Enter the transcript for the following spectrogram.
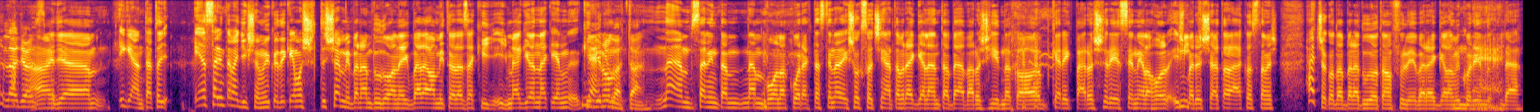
ö, Nagyon szép. hogy, ö, igen, tehát, hogy én szerintem egyik sem működik, én most semmiben nem dudolnék bele, amitől ezek így, így megjönnek. Én kibírom, nyugodtan. Nem, szerintem nem volna korrekt. Ezt én elég sokszor csináltam reggelente a belvárosi hídnak a kerékpáros részénél, ahol ismerőssel találkoztam, és hát csak oda beledudoltam a fülébe reggel, amikor Ne. én, de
